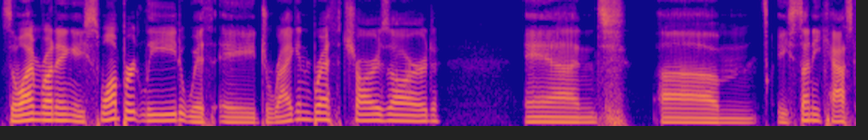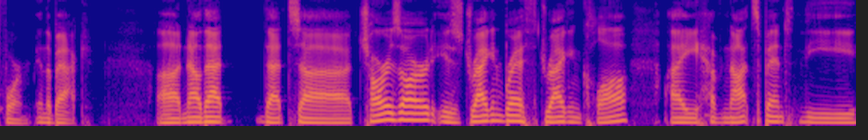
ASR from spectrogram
so I'm running a Swampert lead with a Dragon Breath Charizard and um, a Sunny Castform in the back. Uh, now that that uh, Charizard is Dragon Breath, Dragon Claw. I have not spent the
